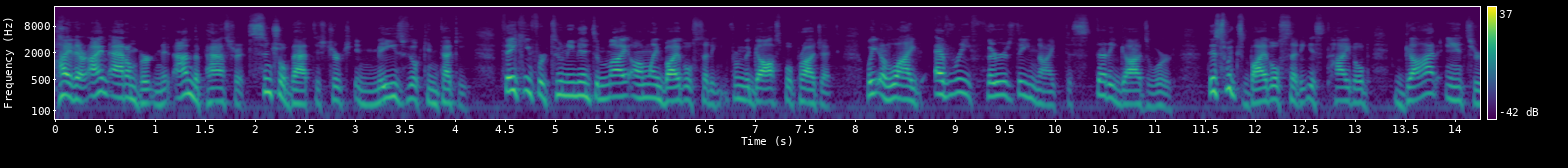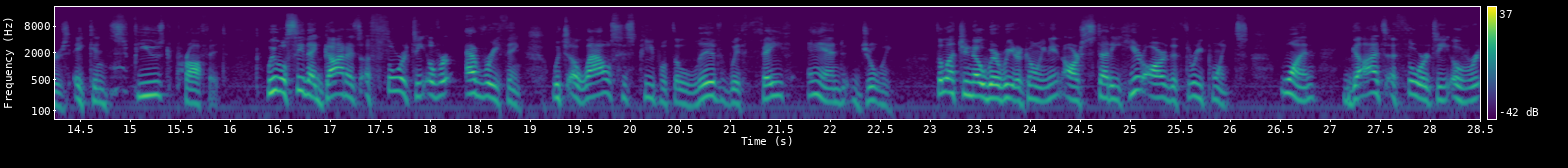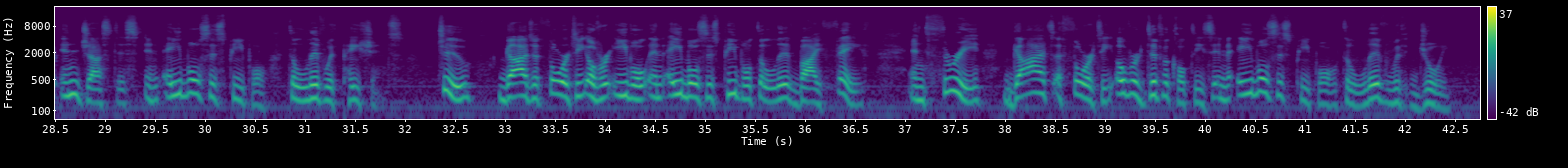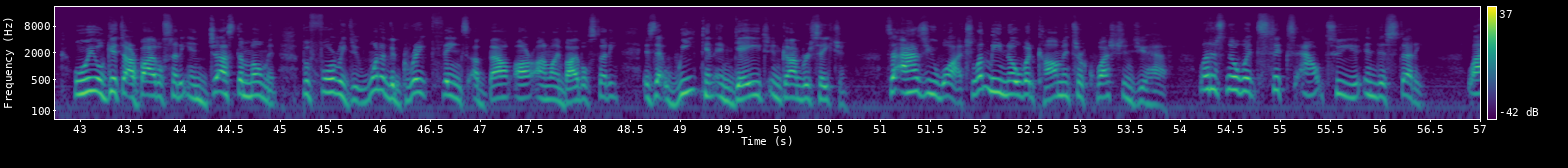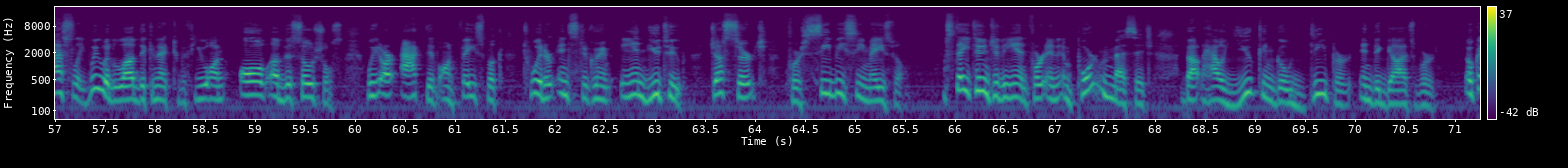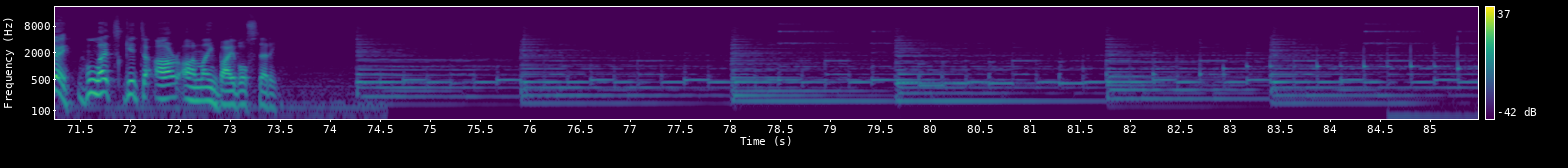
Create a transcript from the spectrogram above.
Hi there, I'm Adam Burton, and I'm the pastor at Central Baptist Church in Maysville, Kentucky. Thank you for tuning in to my online Bible study from the Gospel Project. We are live every Thursday night to study God's Word. This week's Bible study is titled God Answers a Confused Prophet. We will see that God has authority over everything, which allows His people to live with faith and joy. To let you know where we are going in our study, here are the three points. One, God's authority over injustice enables his people to live with patience. Two, God's authority over evil enables his people to live by faith. And three, God's authority over difficulties enables his people to live with joy. Well, we will get to our Bible study in just a moment. Before we do, one of the great things about our online Bible study is that we can engage in conversation. So as you watch, let me know what comments or questions you have. Let us know what sticks out to you in this study. Lastly, we would love to connect with you on all of the socials. We are active on Facebook, Twitter, Instagram, and YouTube. Just search for CBC Maysville. Stay tuned to the end for an important message about how you can go deeper into God's Word. Okay, let's get to our online Bible study.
